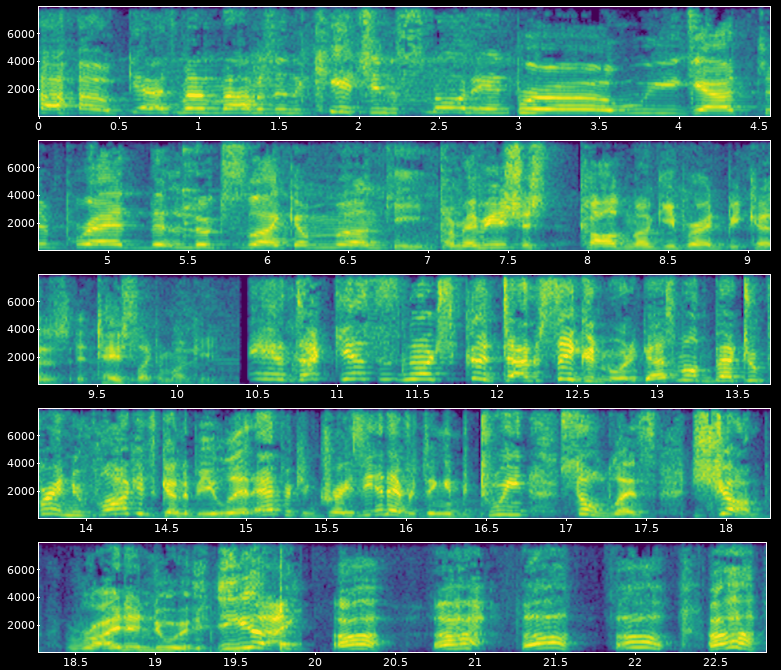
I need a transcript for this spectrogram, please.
Whoa! Guys, my mom was in the kitchen this morning. Bro, we got the bread that looks like a monkey. Or maybe it's just called monkey bread because it tastes like a monkey. And I guess this marks a good time to say good morning, guys. Welcome back to a brand new vlog. It's gonna be lit, epic, and crazy, and everything in between. So let's jump right into it. Yay! Ah! Ah! Ah! Ah! Ah!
